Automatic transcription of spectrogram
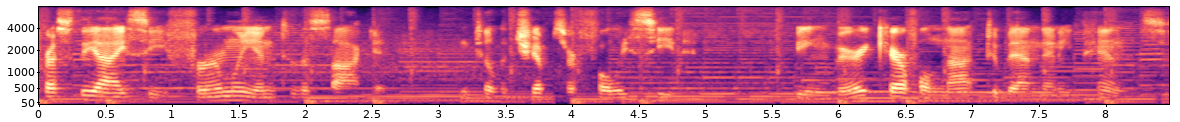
Press the IC firmly into the socket until the chips are fully seated, being very careful not to bend any pins.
